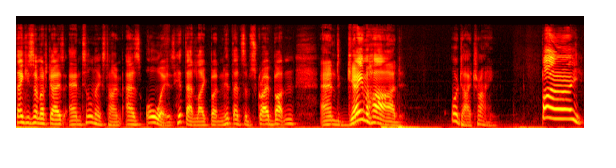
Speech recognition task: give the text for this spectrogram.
thank you so much, guys. Until next time, as always, hit that like button, hit that subscribe button, and game hard or die trying. Bye!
